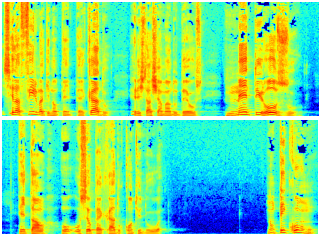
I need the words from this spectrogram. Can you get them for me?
e se ele afirma que não tem pecado, ele está chamando Deus mentiroso. Então, o, o seu pecado continua. Não tem como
